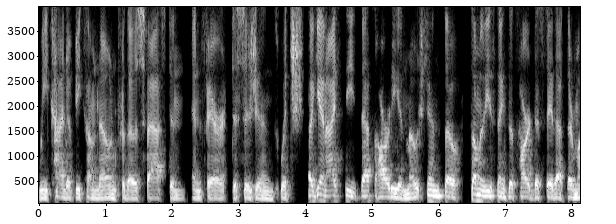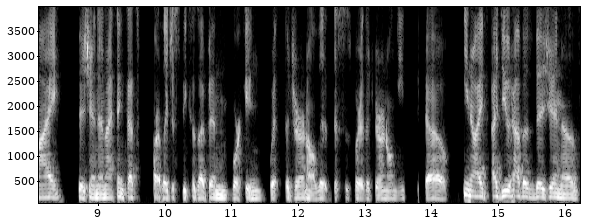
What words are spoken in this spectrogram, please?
we kind of become known for those fast and, and fair decisions, which again I see that's already in motion. So some of these things it's hard to say that they're my vision, and I think that's partly just because I've been working with the journal that this is where the journal needs to go. You know, I, I do have a vision of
